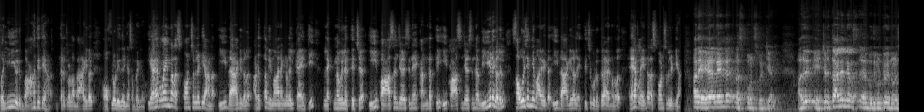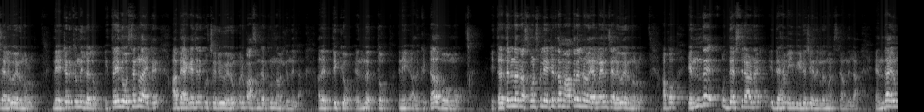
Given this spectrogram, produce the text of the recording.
വലിയൊരു ബാധ്യതയാണ് ഇത്തരത്തിലുള്ള ബാഗുകൾ ഓഫ്ലോഡ് ചെയ്ത് കഴിഞ്ഞാൽ സംഭവിക്കുന്നത്. എയർലൈന്റെ റെസ്പോൺസിബിലിറ്റി ആണ് ഈ ബാഗുകൾ അടുത്ത വിമാനങ്ങളിൽ കയറ്റി ലക്നൌവിൽ എത്തിച്ച് ഈ പാസഞ്ചേഴ്സിനെ കണ്ടെത്തി ഈ പാസഞ്ചേഴ്സിന്റെ വീടുകളിൽ സൗജന്യമായിട്ട് ഈ ബാഗുകൾ എത്തിച്ചു കൊടുക്കുക എന്നുള്ളത് എയർലൈന്റെ റെസ്പോൺസിബിലിറ്റിയാണ് അതെ എയർലൈന്റെ റെസ്പോൺസിബിലിറ്റിയാണ് അത് ഏറ്റെടുത്താലല്ലേ ബുദ്ധിമുട്ട് വരുന്നുള്ളൂ ചെലവ് വരുന്നുള്ളൂ. ഇത് ഏറ്റെടുക്കുന്നില്ലല്ലോ. ഇത്രയും ദിവസങ്ങളായിട്ട് ആ ബാഗേജിനെ കുറിച്ച് ഒരു വിവരം ഒരു പാസഞ്ചർക്കും നൽകുന്നില്ല. അത് എത്തിക്കോ എന്നെത്തും. ഇനി അത് കിട്ടാതെ പോകുമോ? ഇത്തരത്തിലുള്ള റെസ്പോൺസിബിൾ ഏറ്റെടുത്താൽ മാത്രമല്ലോ എയർലൈന് ചെലവ് വരുന്നുള്ളൂ. അപ്പോൾ എന്ത് ഉദ്ദേശത്തിലാണ് ഇദ്ദേഹം ഈ വീഡിയോ ചെയ്തിട്ടുള്ളത് മനസ്സിലാവുന്നില്ല. എന്തായാലും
